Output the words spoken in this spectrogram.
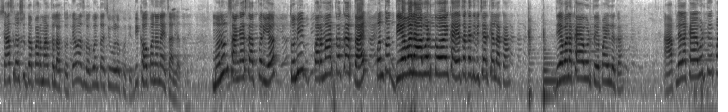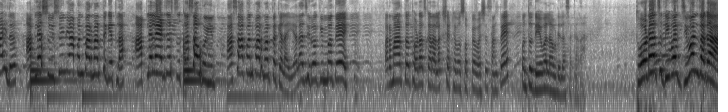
शास्त्र शुद्ध परमार्थ लागतो. तेव्हाच भगवंताची ओळख होते. दिखावपणा नाही चालत. म्हणून सांगायचं तात्पर्य तुम्ही परमार्थ करताय पण तो देवाला आवडतोय का? याचा कधी विचार केला का? देवाला काय आवडतंय पाहिलं का? आपल्याला काय आवडतंय पाहिलं? आपल्या सुईसुईने आपण परमार्थ घेतला. आपल्याला ऍडजस्ट कसा होईल? असा आपण परमार्थ केला. याला झिरो किंमत आहे. परमार्थ थोडाच करा. लक्षात ठेवा सोप्या भाषेत सांगते. पण तो देवाला आवडेल असा करा. थोडाच दिवस जीवन जगा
